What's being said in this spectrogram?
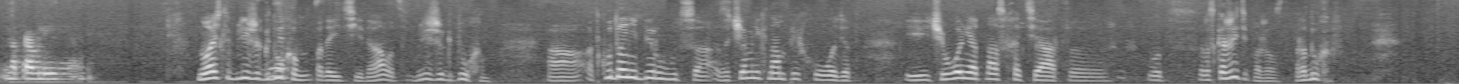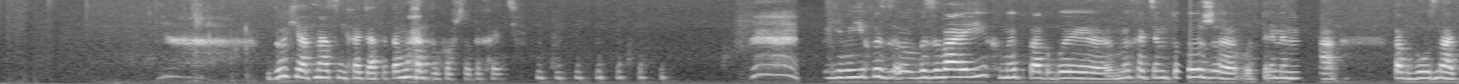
направлению. Ну а если ближе к духам подойти, да, вот ближе к духам, а, откуда они берутся, зачем они к нам приходят и чего они от нас хотят? Э, вот расскажите, пожалуйста, про духов. Духи от нас не хотят, это мы от духов что-то хотим. Их вызывая их, мы как бы мы хотим тоже вот именно как бы узнать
